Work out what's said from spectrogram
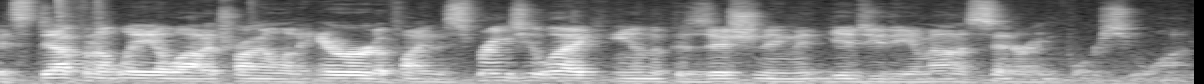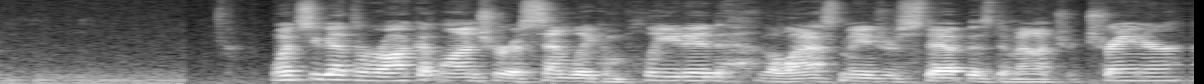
It's definitely a lot of trial and error to find the springs you like and the positioning that gives you the amount of centering force you want. Once you've got the Rockit Launcher assembly completed, the last major step is to mount your trainer.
